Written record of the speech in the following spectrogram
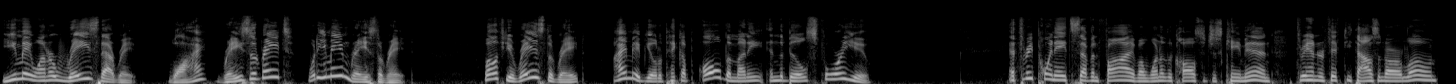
You may want to raise that rate. Why? Raise the rate? What do you mean, raise the rate? Well, if you raise the rate, I may be able to pick up all the money in the bills for you. At 3.875 on one of the calls that just came in, $350,000 loan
